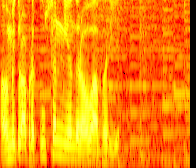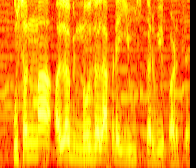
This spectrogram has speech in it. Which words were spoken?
હવે મિત્રો આપણે કુશનની અંદર હવા ભરીએ. કુશનમાં અલગ નોઝલ આપણે યુઝ કરવી પડશે.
